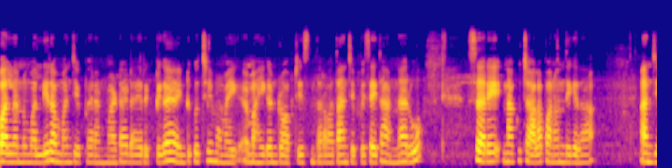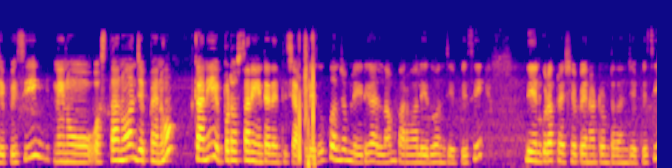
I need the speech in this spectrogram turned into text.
వాళ్ళు నన్ను మళ్ళీ రమ్మని చెప్పారనమాట డైరెక్ట్గా ఇంటికి వచ్చి మా మై మహిగన్ డ్రాప్ చేసిన తర్వాత అని చెప్పేసి అయితే అన్నారు. సరే నాకు చాలా పని ఉంది కదా అని చెప్పేసి నేను వస్తాను అని చెప్పాను. కానీ ఎప్పుడు వస్తాను ఏంటనేది చెప్పలేదు. కొంచెం లేట్గా వెళ్దాం పర్వాలేదు అని చెప్పేసి నేను కూడా ఫ్రెష్ అయిపోయినట్టు ఉంటుంది అని చెప్పేసి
